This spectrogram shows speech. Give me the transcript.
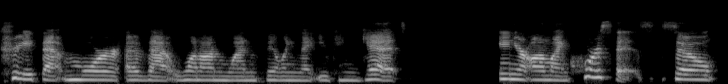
create that more of that one-on-one -on -one feeling that you can get in your online courses. So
